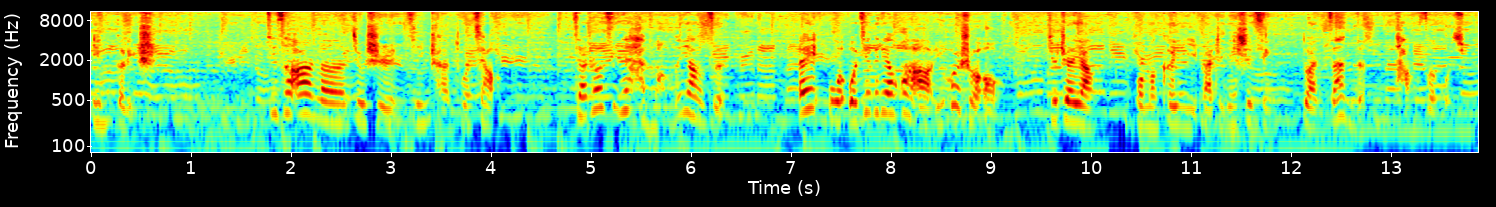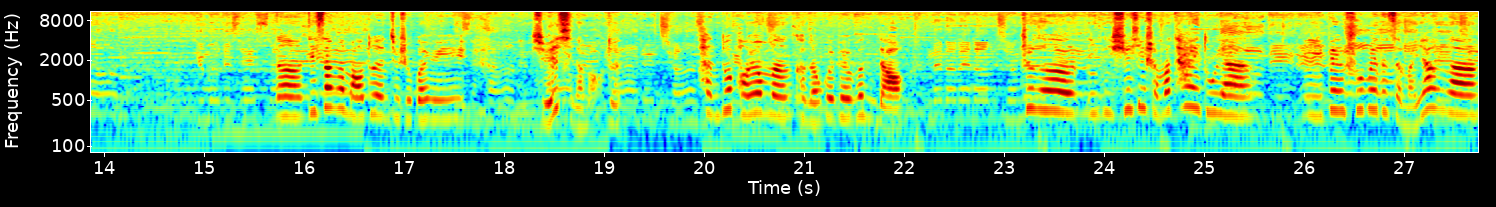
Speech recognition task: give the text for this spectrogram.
English。计策二呢，就是金蝉脱壳，假装自己很忙的样子。哎，我我接个电话啊，一会儿说哦。就这样，我们可以把这件事情短暂的搪塞过去。那第三个矛盾就是关于学习的矛盾，很多朋友们可能会被问到：这个你你学习什么态度呀？你背书背的怎么样啊？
